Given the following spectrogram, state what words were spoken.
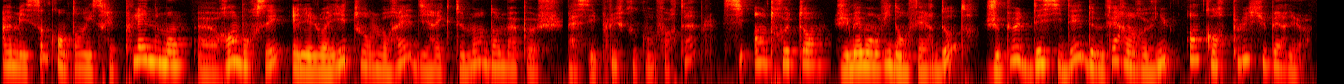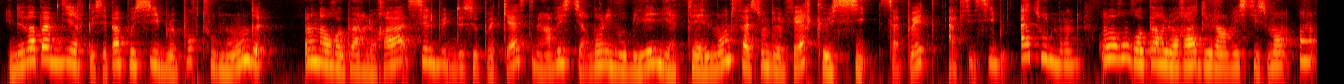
à mes 50 ans, ils seraient pleinement euh, remboursés et les loyers tomberaient directement dans ma poche. Bah, c'est plus que confortable. Si entre-temps, j'ai même envie d'en faire d'autres, je peux décider de me faire un revenu encore plus supérieur. Il ne va pas me dire que c'est pas possible pour tout le monde on en reparlera, c'est le but de ce podcast, mais investir dans l'immobilier, il y a tellement de façons de le faire que si, ça peut être accessible à tout le monde. On reparlera de l'investissement en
